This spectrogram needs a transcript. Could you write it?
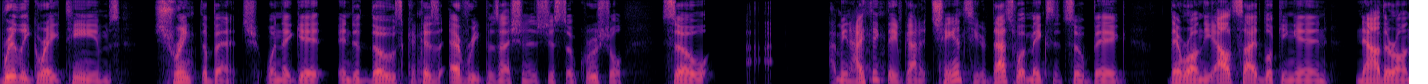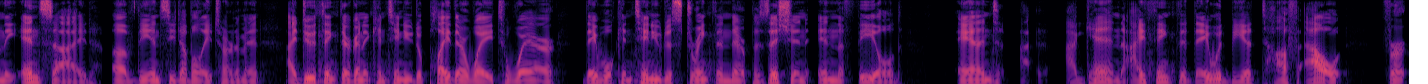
really great teams shrink the bench when they get into those because every possession is just so crucial. So, I- mean, I think they've got a chance here. That's what makes it so big. They were on the outside looking in. Now they're on the inside of the NCAA tournament. I do think they're going to continue to play their way to where they will continue to strengthen their position in the field. And again, I think that they would be a tough out for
